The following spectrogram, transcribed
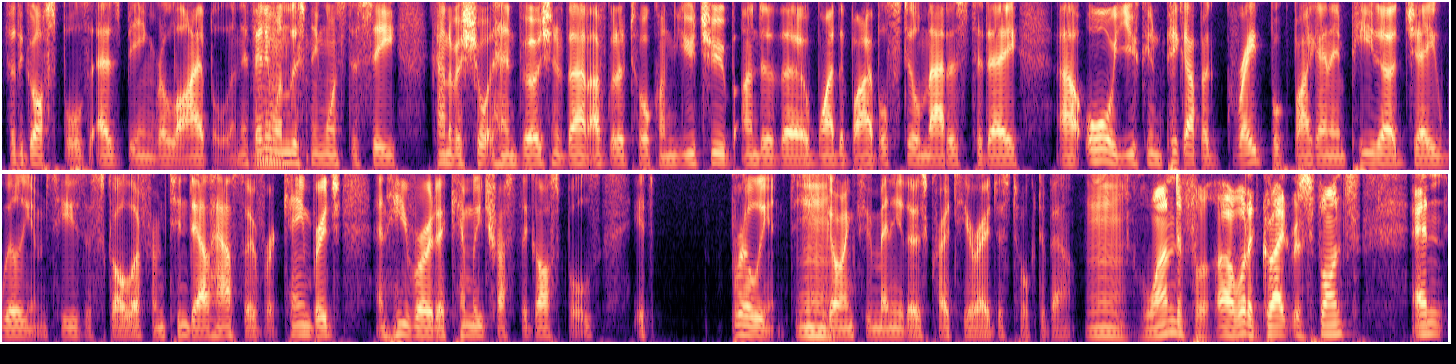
for the Gospels as being reliable. And if anyone listening wants to see kind of a shorthand version of that, I've got a talk on YouTube under the Why the Bible Still Matters Today. Uh, or you can pick up a great book by a guy named Peter J. Williams. He's a scholar from Tyndale House over at Cambridge, and he wrote a Can We Trust the Gospels? It's brilliant in going through many of those criteria I just talked about. Mm, wonderful. Oh, what a great response. And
